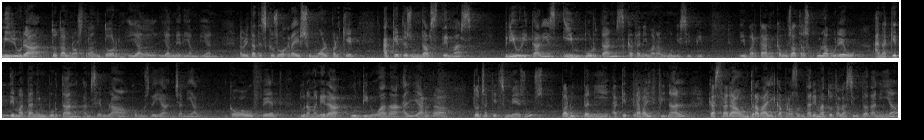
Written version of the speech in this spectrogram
millorar tot el nostre entorn i el, i el medi ambient. La veritat és que us ho agraeixo molt perquè aquest és un dels temes prioritaris i importants que tenim en el municipi. I per tant, que vosaltres col·laboreu en aquest tema tan important em sembla, com us deia, genial. I que ho heu fet d'una manera continuada al llarg de tots aquests mesos per obtenir aquest treball final que serà un treball que presentarem a tota la ciutadania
